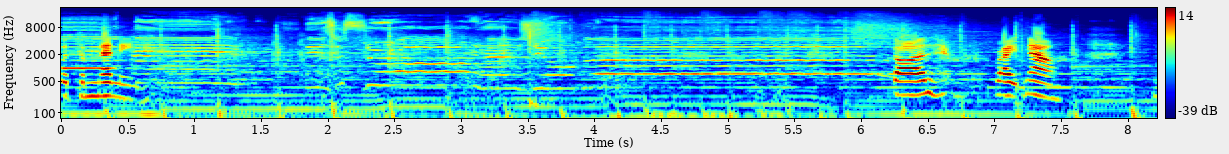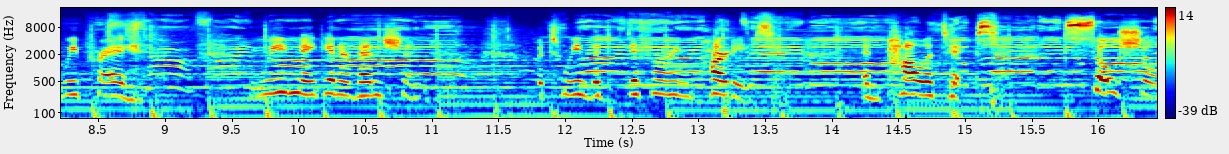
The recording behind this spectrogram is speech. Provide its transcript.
but the many. God, right now, we pray, we make intervention between the differing parties in politics, social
